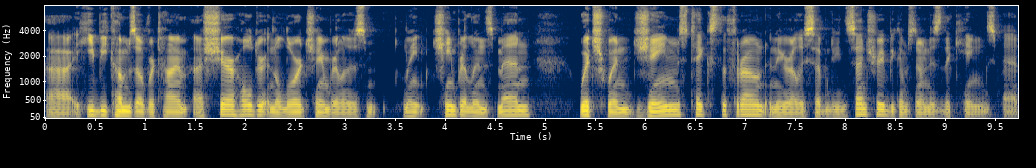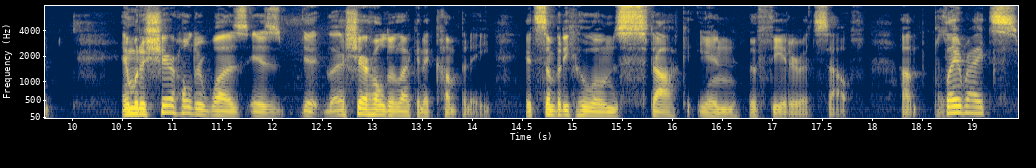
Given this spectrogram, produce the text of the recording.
Uh, he becomes over time a shareholder in the Lord Chamberlain's, Chamberlain's Men, which, when James takes the throne in the early 17th century, becomes known as the King's Men. And what a shareholder was is a shareholder like in a company. It's somebody who owns stock in the theater itself. Um, playwrights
